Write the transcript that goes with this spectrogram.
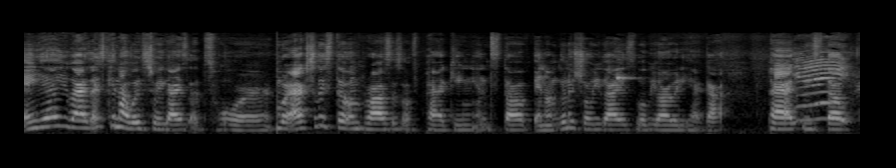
And yeah, you guys, I just cannot wait to show you guys a tour. We're actually still in process of packing and stuff. And I'm going to show you guys what we already had got packed and stuff.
